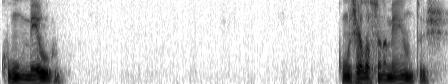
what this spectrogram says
com o meu, com os relacionamentos,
